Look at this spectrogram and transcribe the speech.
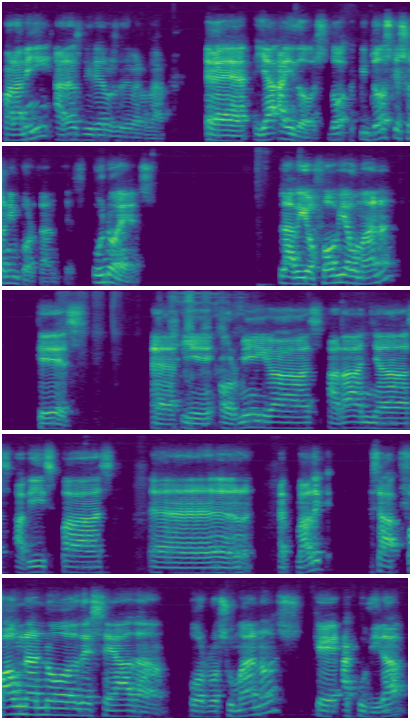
para mí, ahora os diré los de verdad. Eh, ya hay dos, dos que son importantes. Uno es la biofobia humana, que es eh, hormigas, arañas, avispas, eh, ¿vale? O sea, fauna no deseada por los humanos que acudirá,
